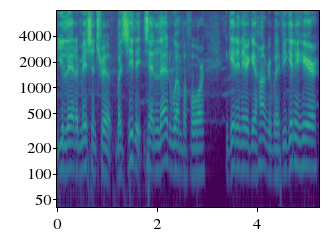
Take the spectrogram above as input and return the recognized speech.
you led a mission trip, but she did, she hadn't led one before. And get in here, get hungry. But if you get in here,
